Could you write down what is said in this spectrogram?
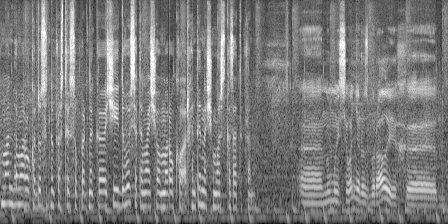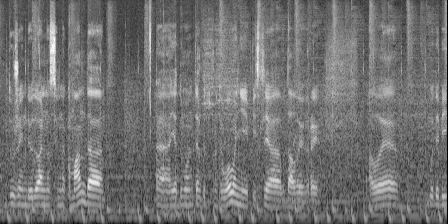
Команда Марокко досить непростий суперник. Е, Чи дивився ти матч Марокко-Аргентина? Що можеш сказати про них? Е, ну, ми сьогодні розбирали їх. Е, дуже індивідуально сильна команда. Е, я думаю, вони теж будуть мотивовані після вдалої гри. Але буде бій.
